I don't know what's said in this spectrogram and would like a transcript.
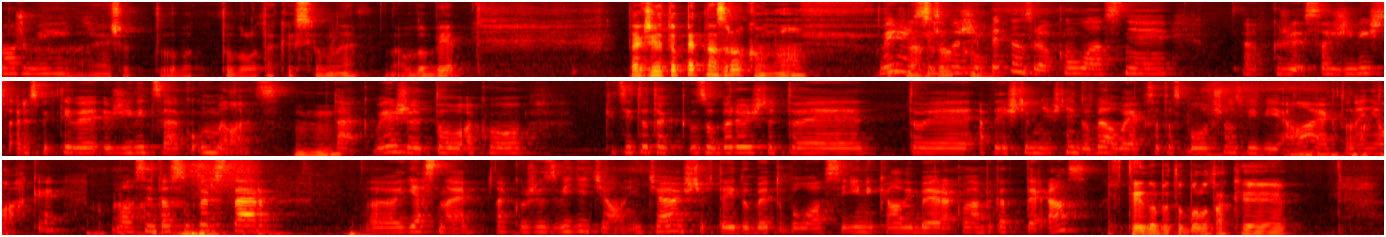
Môžeme ísť. Niečo, lebo to bolo také silné na obdobie. Takže je to 15 rokov, no. Vieš, že si rokov. že 15 rokov vlastne akože sa živíš, respektíve živiť sa ako umelec. Mm-hmm. Tak, vieš, že to ako, keď si to tak zoberieš, že to je, to je a ešte v dnešnej dobe, alebo jak sa tá spoločnosť vyvíjala, jak to není ľahké. Vlastne tá Superstar, uh, jasné, akože zviditeľní ťa, ešte v tej dobe to bolo asi iný kaliber ako napríklad teraz. V tej dobe to bolo také,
